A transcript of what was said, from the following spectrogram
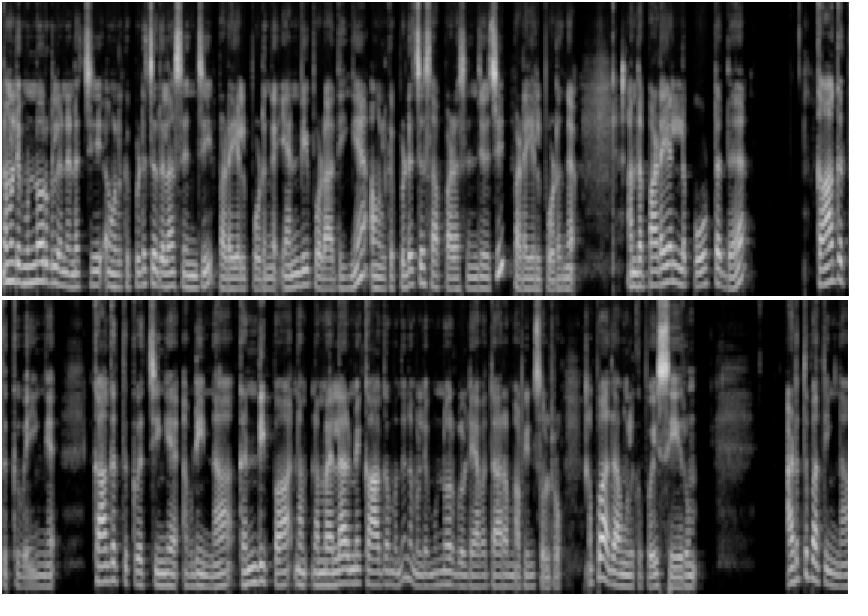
நம்மளுடைய முன்னோர்களை நினச்சி அவங்களுக்கு பிடிச்சதெல்லாம் செஞ்சு படையல் போடுங்க. என்வி போடாதீங்க. அவங்களுக்கு பிடிச்ச சாப்பாடை செஞ்சு வச்சு படையல் போடுங்க. அந்த படையலில் போட்டதை காகத்துக்கு வைங்க. காகத்துக்கு வச்சிங்க அப்படின்னா கண்டிப்பாக நம் நம்ம எல்லாருமே காகம் வந்து நம்மளுடைய முன்னோர்களுடைய அவதாரம் அப்படின்னு சொல்கிறோம் அப்போ அது அவங்களுக்கு போய் சேரும். அடுத்து பார்த்திங்கன்னா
